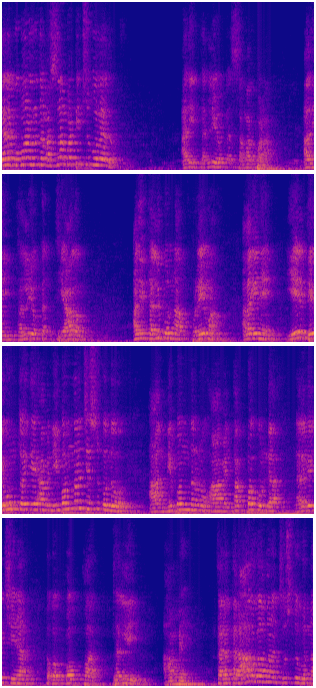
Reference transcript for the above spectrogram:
తన కుమారుడు గురించి పట్టించుకోలేదు. అది తల్లి యొక్క సమర్పణ అది తల్లి యొక్క త్యాగం అది తల్లికున్న ప్రేమ. అలాగనే ఏ దేవునితో అయితే ఆమె నిబంధన చేసుకుందో ఆ నిబంధనను ఆమె తప్పకుండా నెరవేర్చిన ఒక గొప్ప తల్లి ఆమె. తరతరాలుగా మనం చూస్తూ ఉన్న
